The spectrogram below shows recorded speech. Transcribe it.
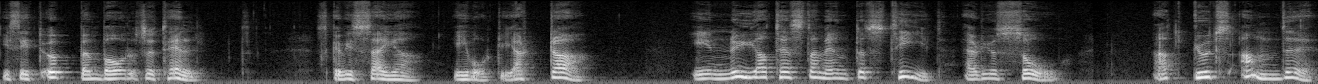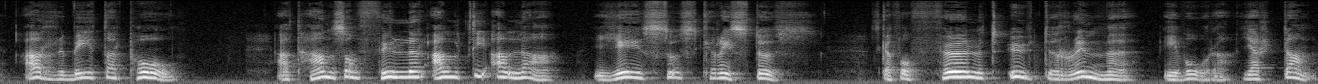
i sitt uppenbarelsetält. Ska vi säga i vårt hjärta. I Nya testamentets tid är det ju så att Guds ande arbetar på att han som fyller allt i alla, Jesus Kristus, ska få fullt utrymme i våra hjärtan.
